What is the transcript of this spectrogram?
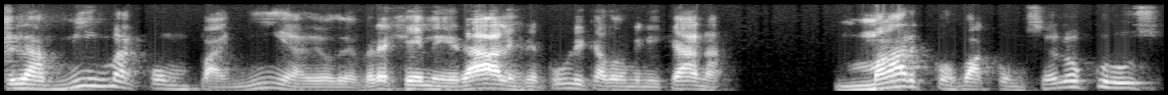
la misma compañía de Odebrecht General en República Dominicana, Marcos Vasconcelos Cruz,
